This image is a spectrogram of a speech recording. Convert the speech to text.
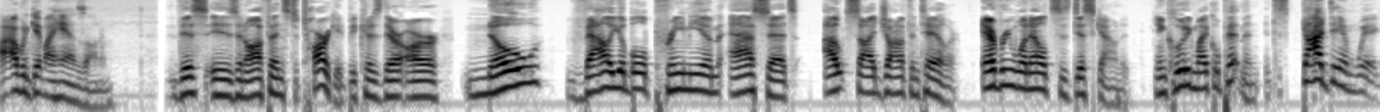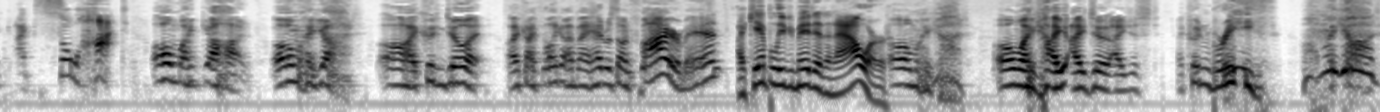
I would get my hands on him this is an offense to target because there are no valuable premium assets outside Jonathan Taylor. Everyone else is discounted, including Michael Pittman. It's this goddamn wig. I'm so hot. Oh my god. Oh my god. Oh, I couldn't do it. Like I feel like my head was on fire, man. I can't believe you made it an hour. Oh my god. Oh my god. I, I, do, I just I couldn't breathe. Oh my god.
